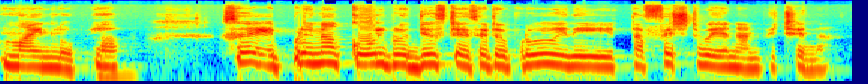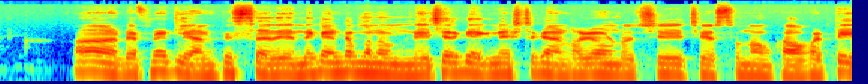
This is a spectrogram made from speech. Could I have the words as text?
మైన్ లోపల. సో ఎప్పుడైనా కోల్ ప్రొడ్యూస్ చేసేటప్పుడు ఇది టఫెస్ట్ వే అని అనిపించిందా? డెఫినెట్లీ అనిపిస్తుంది. ఎందుకంటే మనం నేచర్కి అగ్నెస్ట్గా అండర్గ్రౌండ్ వచ్చి చేస్తున్నాం కాబట్టి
